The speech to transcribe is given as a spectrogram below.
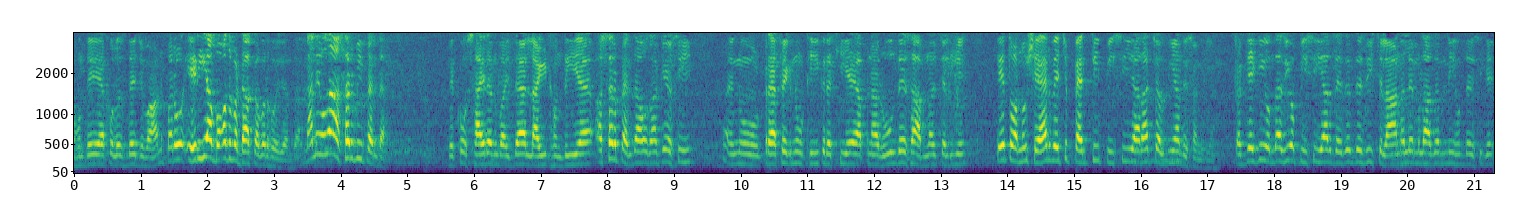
ਹੁੰਦੇ ਆ ਪੁਲਿਸ ਦੇ ਜਵਾਨ, ਪਰ ਉਹ ਏਰੀਆ ਬਹੁਤ ਵੱਡਾ ਕਵਰ ਹੋ ਜਾਂਦਾ। ਨਾਲੇ ਉਹਦਾ ਅਸਰ ਵੀ ਪੈਂਦਾ। ਦੇਖੋ ਸਾਇਰਨ ਵੱਜਦਾ ਲਾਈਟ ਹੁੰਦੀ ਹੈ। ਅਸਰ ਪੈਂਦਾ ਉਹਦਾ ਕਿ ਅਸੀਂ ਇਹਨੂੰ ਟ੍ਰੈਫਿਕ ਨੂੰ ਠੀਕ ਰੱਖੀਏ, ਆਪਣਾ ਰੂਲ ਦੇ ਹਿਸਾਬ ਨਾਲ ਚੱਲੀਏ। ਇਹ ਤੁਹਾਨੂੰ ਸ਼ਹਿਰ ਵਿੱਚ 35 ਪੀਸੀਆਰਾਂ ਚਲਦੀਆਂ ਦਿਸਣਗੀਆਂ। ਅੱਗੇ ਕੀ ਹੁੰਦਾ ਸੀ, ਉਹ ਪੀਸੀਆਰ ਦੇ ਦਿੰਦੇ ਸੀ, ਚਲਾਨ ਵਾਲੇ ਮੁਲਾਜ਼ਮ ਨਹੀਂ ਹੁੰਦੇ ਸੀਗੇ।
